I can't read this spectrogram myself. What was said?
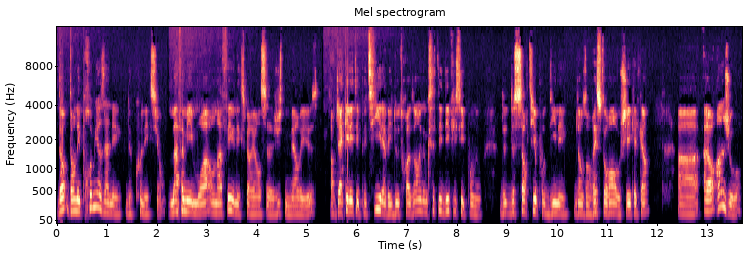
Dans, les premières années de connexion, ma famille et moi, on a fait une expérience euh, juste merveilleuse. Alors Jack, il était petit, il avait 2-3 ans, et donc c'était difficile pour nous de, sortir pour dîner dans un restaurant ou chez quelqu'un. Euh, alors un jour,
